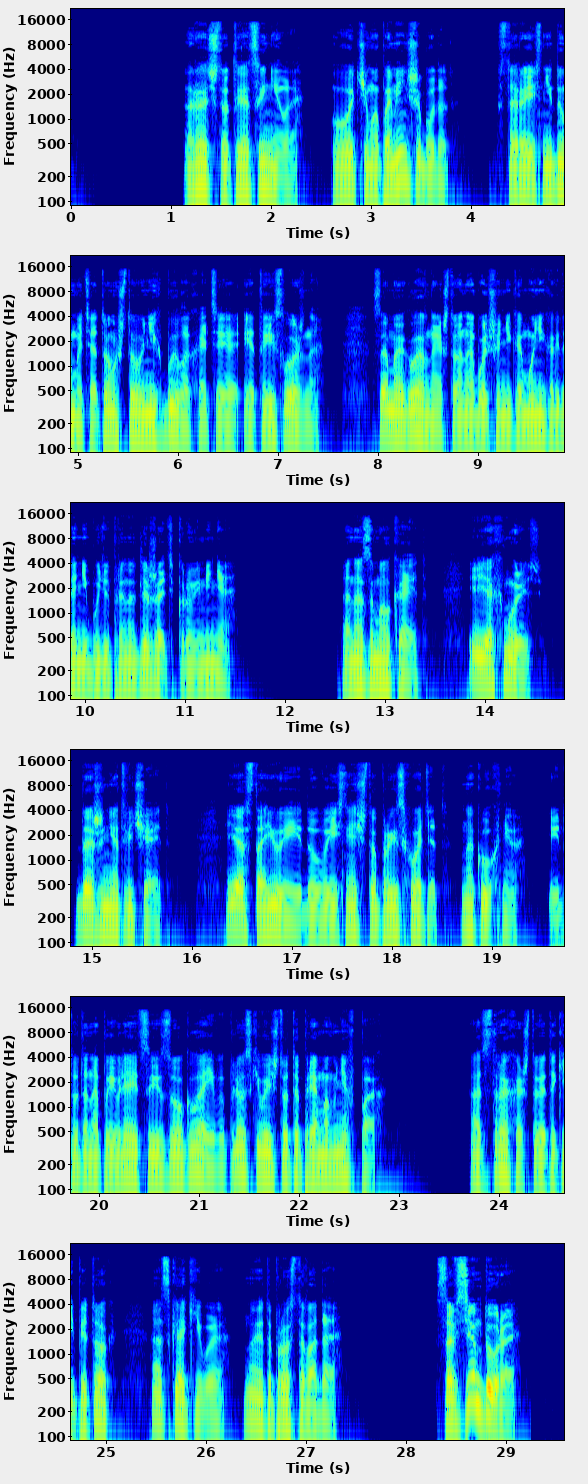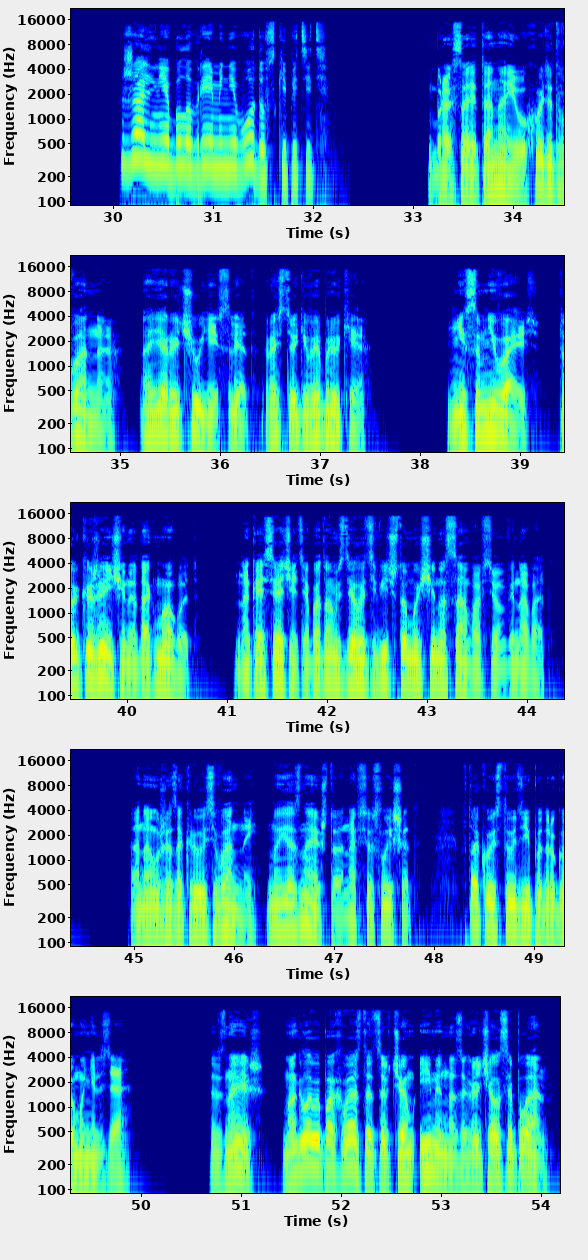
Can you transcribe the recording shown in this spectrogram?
Рад, что ты оценила. У отчима поменьше будут? Стараясь не думать о том, что у них было, хотя это и сложно. Самое главное, что она больше никому никогда не будет принадлежать, кроме меня. Она замолкает, и я хмурюсь, даже не отвечает. Я встаю и иду выяснять, что происходит, на кухню. И тут она появляется из-за угла и выплескивает что-то прямо мне в пах. От страха, что это кипяток, отскакиваю, но это просто вода. «Совсем дура?» Жаль, не было времени воду вскипятить. Бросает она и уходит в ванную, а я рычу ей вслед, расстегивая брюки. Не сомневаюсь, только женщины так могут. Накосячить, а потом сделать вид, что мужчина сам во всем виноват. Она уже закрылась в ванной, но я знаю, что она все слышит. В такой студии по-другому нельзя. Знаешь, могла бы похвастаться, в чем именно заключался план.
